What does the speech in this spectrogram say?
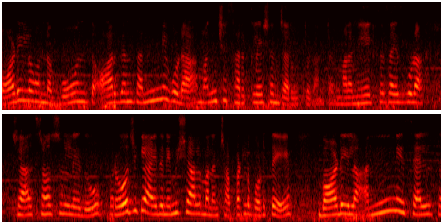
బాడీలో ఉన్న బోన్స్ ఆర్గన్స్ అన్నీ కూడా మంచి సర్క్యులేషన్ జరుగుతుందంట. మనం ఏ ఎక్సర్సైజ్ కూడా చేయాల్సిన అవసరం లేదు. రోజుకి ఐదు నిమిషాలు మనం చప్పట్లు కొడితే బాడీలో అన్ని సెల్స్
